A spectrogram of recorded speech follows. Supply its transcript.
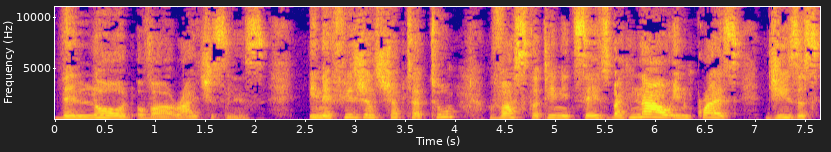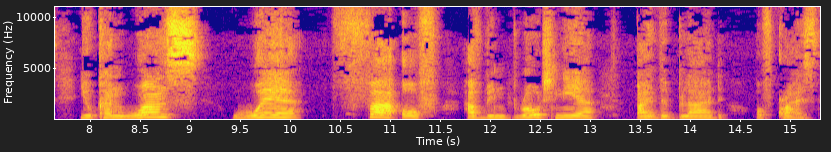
the Lord of our righteousness. In Ephesians chapter 2, verse 13, it says, But now in Christ Jesus, you can once were far off have been brought near by the blood of Christ.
